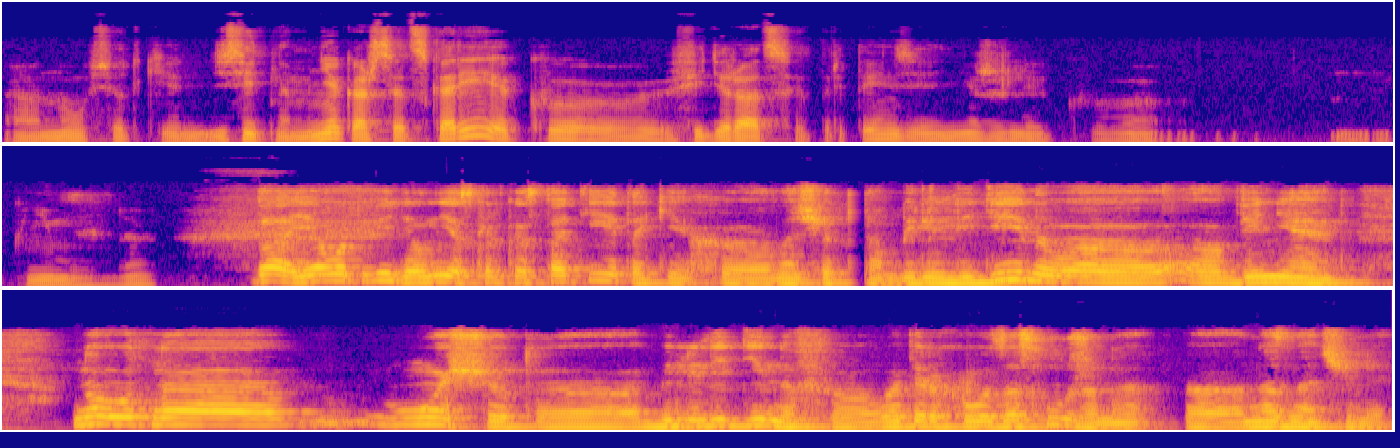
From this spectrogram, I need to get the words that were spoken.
а, ну, все-таки, действительно, мне кажется, это скорее к федерации претензии, нежели к, к нему, да. Да, я вот видел несколько статей таких, э, значит, там Белелединова обвиняют. Но вот на мой счет э, Белелединов, э, во-первых, его заслуженно э, назначили.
